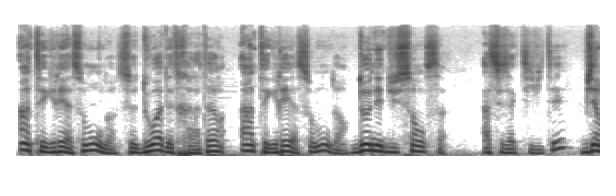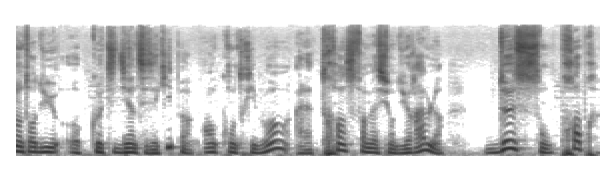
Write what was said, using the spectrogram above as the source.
intégré à son monde, se doit d'être un acteur intégré à son monde. Donner du sens à ses activités, bien entendu au quotidien de ses équipes, en contribuant à la transformation durable de son propre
